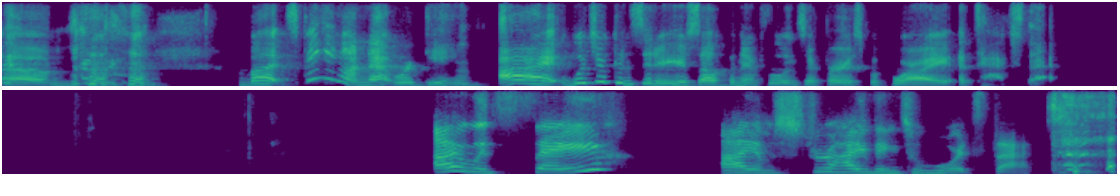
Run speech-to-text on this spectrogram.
Um, but speaking on networking, I would you consider yourself an influencer first before I attach that? I would say I am striving towards that.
